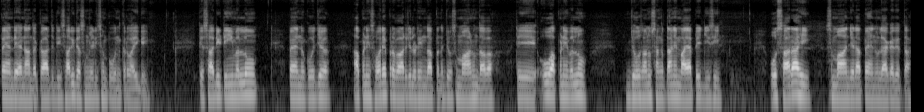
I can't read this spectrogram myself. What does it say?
ਭੈਣ ਦੇ ਆਨੰਦ ਕਾਰਜ ਦੀ ਸਾਰੀ ਰਸਮ ਜਿਹੜੀ ਸੰਪੂਰਨ ਕਰਵਾਈ ਗਈ। ਤੇ ਸਾਡੀ ਟੀਮ ਵੱਲੋਂ ਭੈਣ ਨੂੰ ਕੁਝ ਆਪਣੇ ਸਹੁਰੇ ਪਰਿਵਾਰ ਚ ਲੋੜੀਂਦਾ ਪ- ਜੋ ਸਮਾਨ ਹੁੰਦਾ ਵਾ, ਤੇ ਉਹ ਆਪਣੇ ਵੱਲੋਂ ਜੋ ਸਾਨੂੰ ਸੰਗਤਾਂ ਨੇ ਮਾਇਆ ਭੇਜੀ ਸੀ, ਉਹ ਸਾਰਾ ਹੀ ਸਮਾਨ ਜਿਹੜਾ ਭੈਣ ਨੂੰ ਲੈ ਕੇ ਦਿੱਤਾ।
